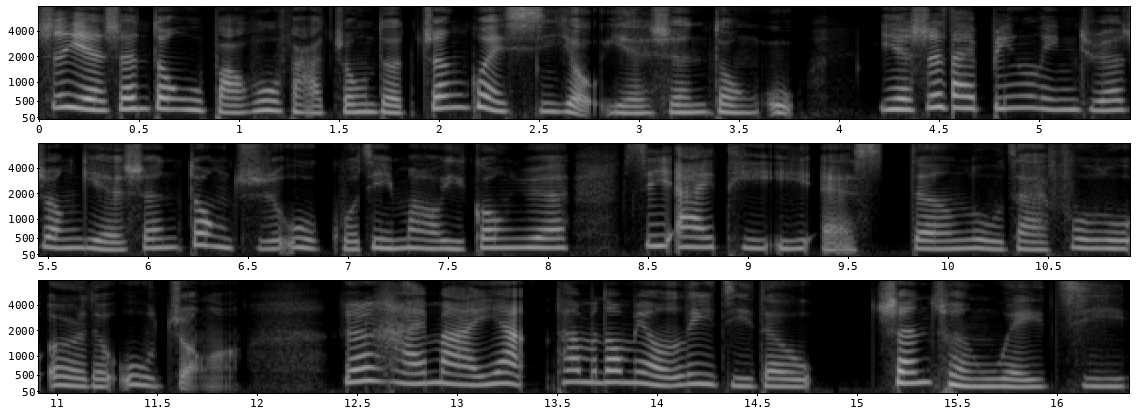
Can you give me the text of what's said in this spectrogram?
是野生动物保护法中的珍贵稀有野生动物，也是在濒临绝种野生动植物国际贸易公约 （CITES） 登录在附录二的物种哦。跟海马一样，它们都没有立即的生存危机。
